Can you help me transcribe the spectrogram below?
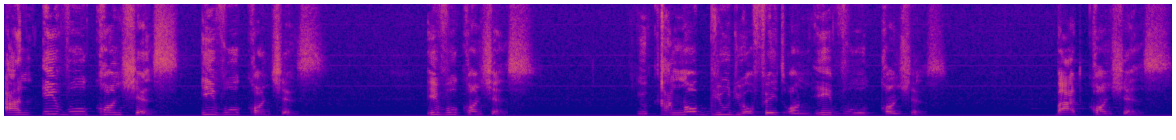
an evil conscience. Evil conscience. Evil conscience. You cannot build your faith on evil conscience, bad conscience.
